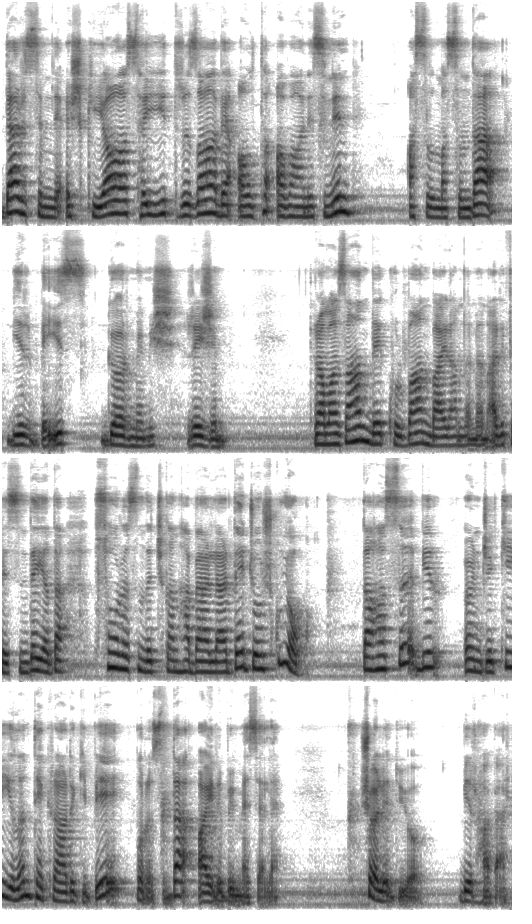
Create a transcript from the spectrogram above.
Dersimli eşkıya Seyyid Rıza ve altı avanesinin asılmasında bir beis görmemiş rejim. Ramazan ve Kurban bayramlarının arifesinde ya da sonrasında çıkan haberlerde coşku yok. Dahası bir önceki yılın tekrarı gibi burası da ayrı bir mesele. Şöyle diyor bir haber.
